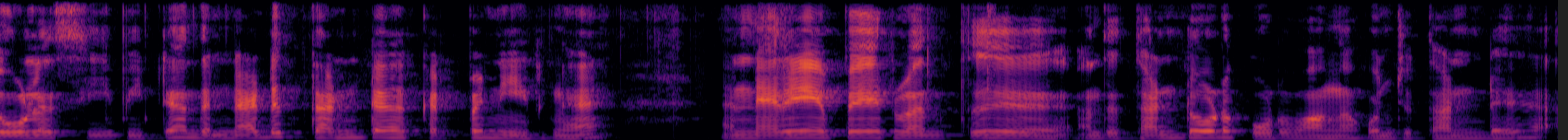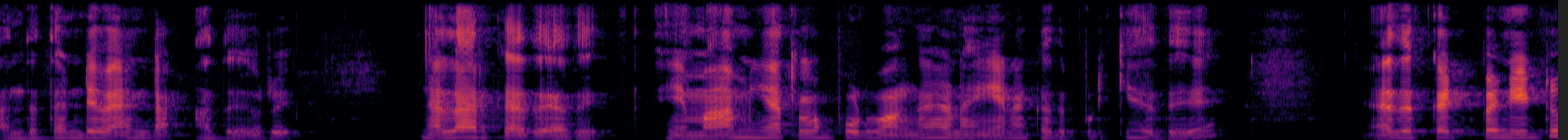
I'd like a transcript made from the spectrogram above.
தோலை சீவிட்டு அந்த நடுத்தண்டை கட் பண்ணிடுங்க. நிறைய பேர் வந்து அந்த தண்டோடு போடுவாங்க. கொஞ்சம் தண்டு. அந்த தண்டு வேண்டாம். அது ஒரு நல்லா இருக்காது. அது என் மாமியார்லாம் போடுவாங்க. ஆனால் எனக்கு அது பிடிக்காது. அதை கட் பண்ணிவிட்டு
